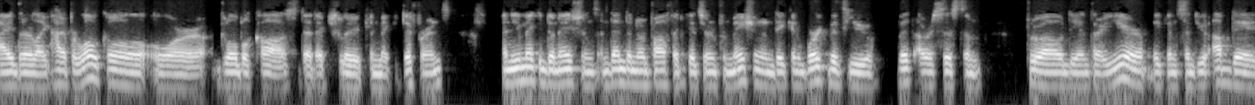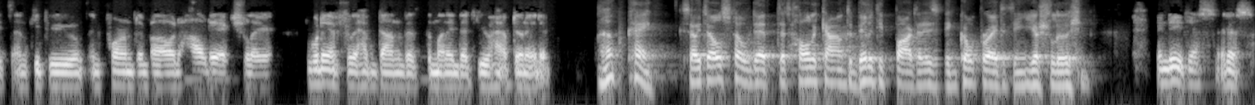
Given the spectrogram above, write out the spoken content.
either like hyper local or global cause that actually can make a difference. And you make donations and then the nonprofit gets your information and they can work with you with our system throughout the entire year. They can send you updates and keep you informed about how they actually what they actually have done with the money that you have donated. Okay. So it's also that that whole accountability part that is incorporated in your solution. Indeed yes it is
